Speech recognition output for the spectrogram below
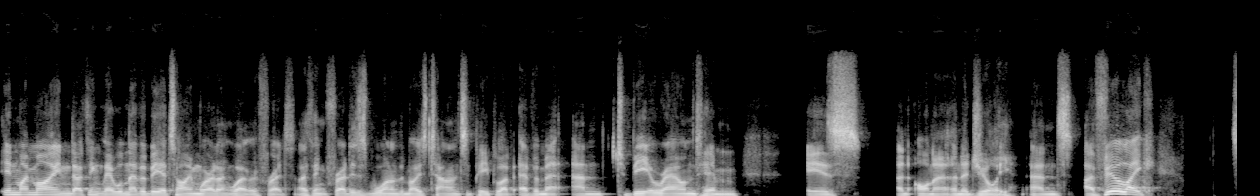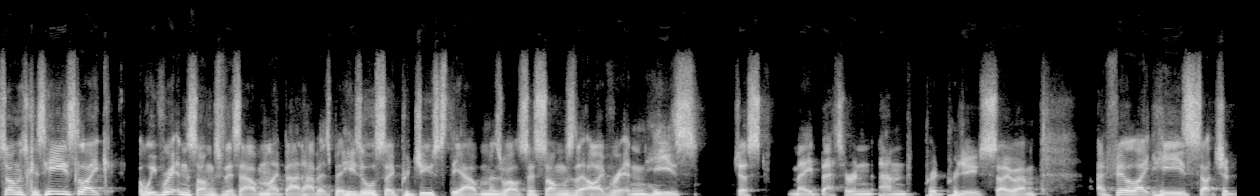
in my mind, I think there will never be a time where I don't work with Fred. I think Fred is one of the most talented people I've ever met, and to be around him is an honor and a joy. And I feel like songs because he's like we've written songs for this album like Bad Habits, but he's also produced the album as well. So songs that I've written, he's just made better and and produced. So um, I feel like he's such a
